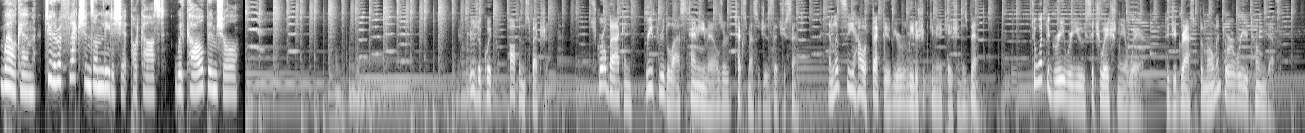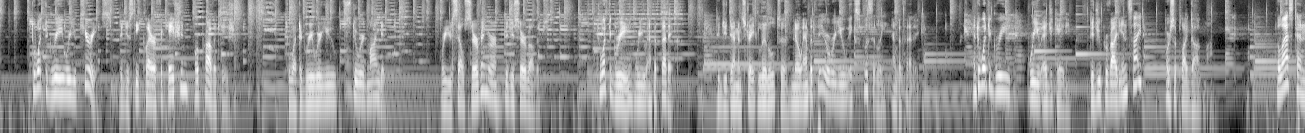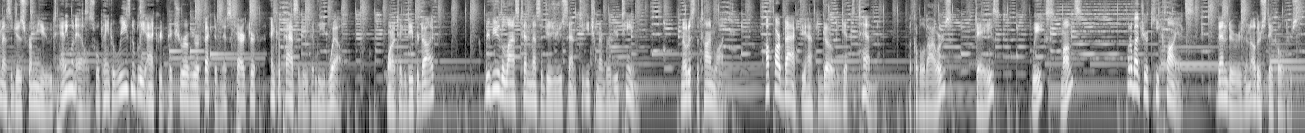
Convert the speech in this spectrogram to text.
Welcome to the Reflections on Leadership podcast with Karl Bimshas. Here's a quick pop inspection. Scroll back and read through the last 10 emails or text messages that you sent, and let's see how effective your leadership communication has been. To what degree were you situationally aware? Did you grasp the moment or were you tone deaf? To what degree were you curious? Did you seek clarification or provocation? To what degree were you steward minded? Were you self serving or did you serve others? To what degree were you empathetic? Did you demonstrate little to no empathy or were you explicitly empathetic? And to what degree were you educating? Did you provide insight or supply dogma? The last 10 messages from you to anyone else will paint a reasonably accurate picture of your effectiveness, character, and capacity to lead well. Want to take a deeper dive? Review the last 10 messages you sent to each member of your team. Notice the timeline. How far back do you have to go to get to 10? A couple of hours? Days? Weeks? Months? What about your key clients, vendors, and other stakeholders?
